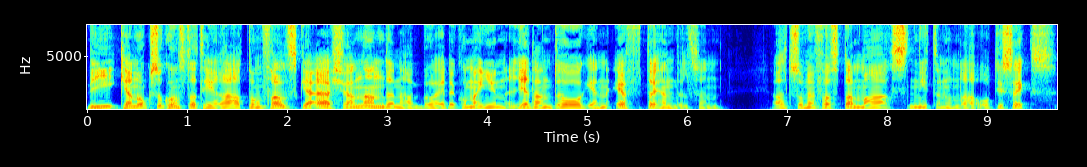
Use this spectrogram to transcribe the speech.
Vi kan också konstatera att de falska erkännandena började komma in redan dagen efter händelsen, alltså den 1 mars 1986.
